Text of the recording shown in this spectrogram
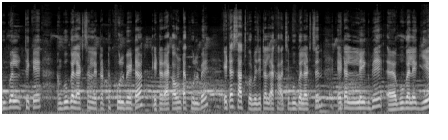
গুগল থেকে গুগল অ্যাডসেন লেটারটা খুলবে এটা, এটার অ্যাকাউন্টটা খুলবে। এটা সার্চ করবে যেটা লেখা আছে গুগল অ্যাডসেন এটা লিখবে গুগলে গিয়ে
